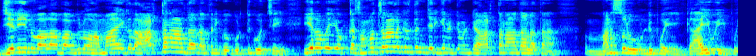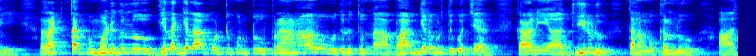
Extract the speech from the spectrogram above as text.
జలీన్ వాలాబాగ్లో అమాయకుల ఆర్తనాదాలు అతనికి గుర్తుకు వచ్చాయి ఇరవై ఒక్క సంవత్సరాల క్రితం జరిగినటువంటి ఆర్తనాదాలు అతన మనసులో ఉండిపోయాయి గాయమైపోయి రక్తపు మడుగులు గిలగిలా కొట్టుకుంటూ ప్రాణాలు వదులుతున్న అభాగ్యులు గుర్తుకొచ్చారు. కానీ ఆ ధీరుడు తన ముఖంలో ఆ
